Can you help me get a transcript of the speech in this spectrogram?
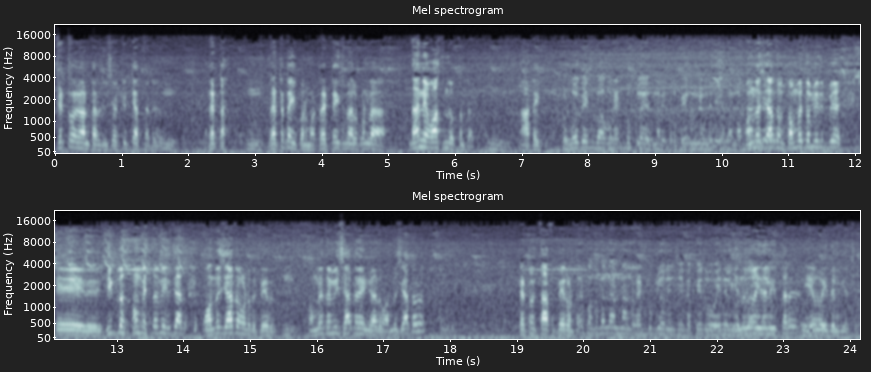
ట్విట్టర్ అంటారు చూసా ట్విట్ వేస్తాడు. రెట్ట. రెట్ట టైప్ అనమాట రెట్ట వేసి మెలకుండా దాన్నే వాసన చూస్తుంటారు. ఆ టైప్. ఇప్పుడు లోకేష్ బాబు రెడ్ బుక్లో మరి ఇతని పేరు ఉండి ఉండేది కదా వంద శాతం తొంభై తొమ్మిది దీంట్లో తొంభై తొమ్మిది శాతం వంద శాతం ఉంటుంది పేరు. తొంభై తొమ్మిది శాతం ఏం కాదు వంద శాతం ట్విట్టర్ తాత పేరు ఉంటుంది. కొంతమంది అంటున్నారు రెడ్ బుక్లో నుంచి ఇక పేరు వైదొలిగి ఎందుకు వైదొలిగిస్తారు? ఏం వైదొలిగించరు?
